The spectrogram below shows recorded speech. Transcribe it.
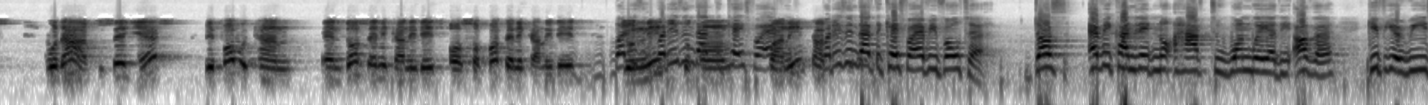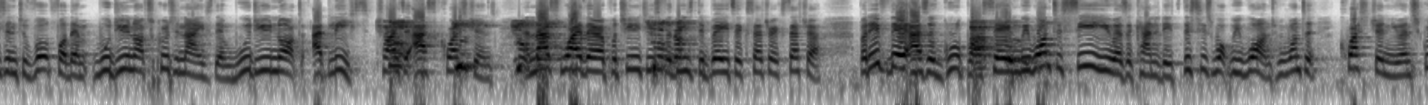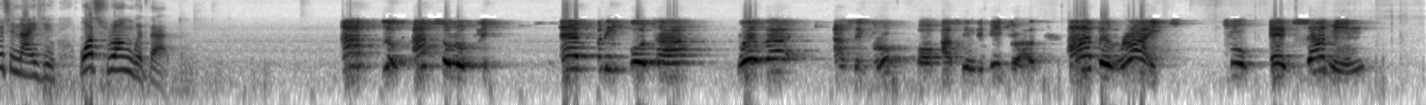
would have to say yes before we can endorse any candidate or support any candidate. But, is, but isn't that the case for every? But isn't that the case for every voter? Does every candidate not have to, one way or the other, give you a reason to vote for them, would you not scrutinize them? Would you not at least try to ask questions? And that's why there are opportunities for these debates, etc., etc. But if they, as a group, are saying, we want to see you as a candidate, this is what we want, we want to question you and scrutinize you, what's wrong with that? look, absolutely. Every voter, whether as a group or as individuals, have a right to examine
